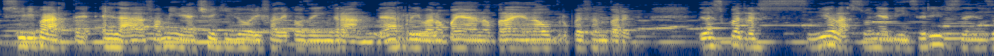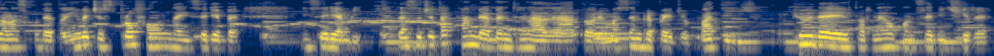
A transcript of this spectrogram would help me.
Si riparte e la famiglia Cecchi fa le cose in grande. Arrivano Baiano, Brian Laudrup e Femberg. La squadra viola sogna di inserirsi in zona scudetto, invece sprofonda in Serie B. In Serie B. La società cambia ben tre allenatori, ma sempre peggio. Bati chiude il torneo con 16 re.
